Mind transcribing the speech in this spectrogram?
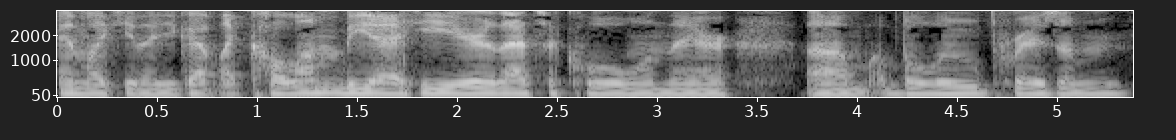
And like, you know, you got like Colombia here. That's a cool one there um, blue prism.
